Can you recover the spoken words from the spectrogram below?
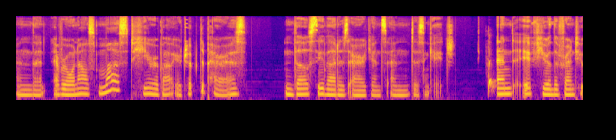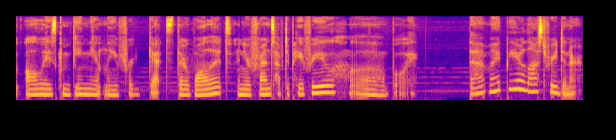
and that everyone else must hear about your trip to Paris, they'll see that as arrogance and disengage. And if you're the friend who always conveniently forgets their wallet and your friends have to pay for you, oh boy, that might be your last free dinner.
